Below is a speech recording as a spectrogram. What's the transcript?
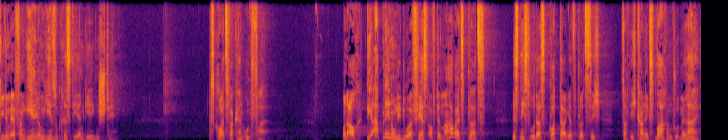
die dem Evangelium Jesu Christi entgegenstehen. Das Kreuz war kein Unfall. Und auch die Ablehnung, die du erfährst auf dem Arbeitsplatz, ist nicht so, dass Gott da jetzt plötzlich sagt, ich kann nichts machen, tut mir leid,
